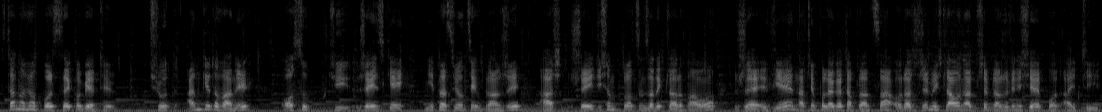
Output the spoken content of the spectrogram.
stanowią w Polsce kobiety. Wśród ankietowanych osób płci żeńskiej niepracujących w branży aż 60% zadeklarowało, że wie na czym polega ta praca oraz że myślało nad przebranżowieniem się pod IT.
